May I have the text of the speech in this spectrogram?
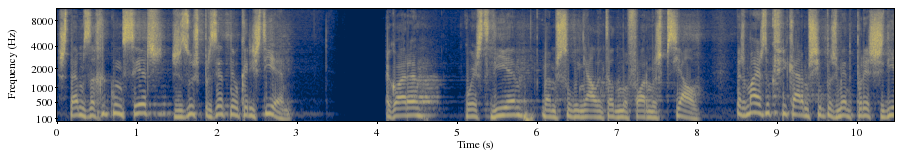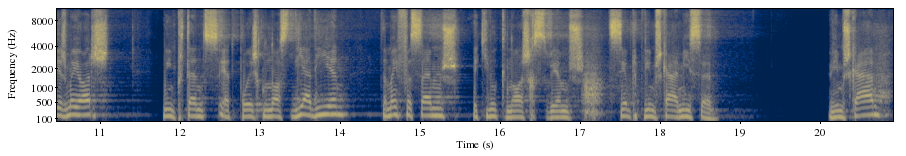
Estamos a reconhecer Jesus presente na Eucaristia. Agora, com este dia, vamos sublinhá-lo então de uma forma especial. Mas mais do que ficarmos simplesmente por estes dias maiores, o importante é depois que no nosso dia a dia também façamos aquilo que nós recebemos sempre que vimos cá à missa. Vimos cá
